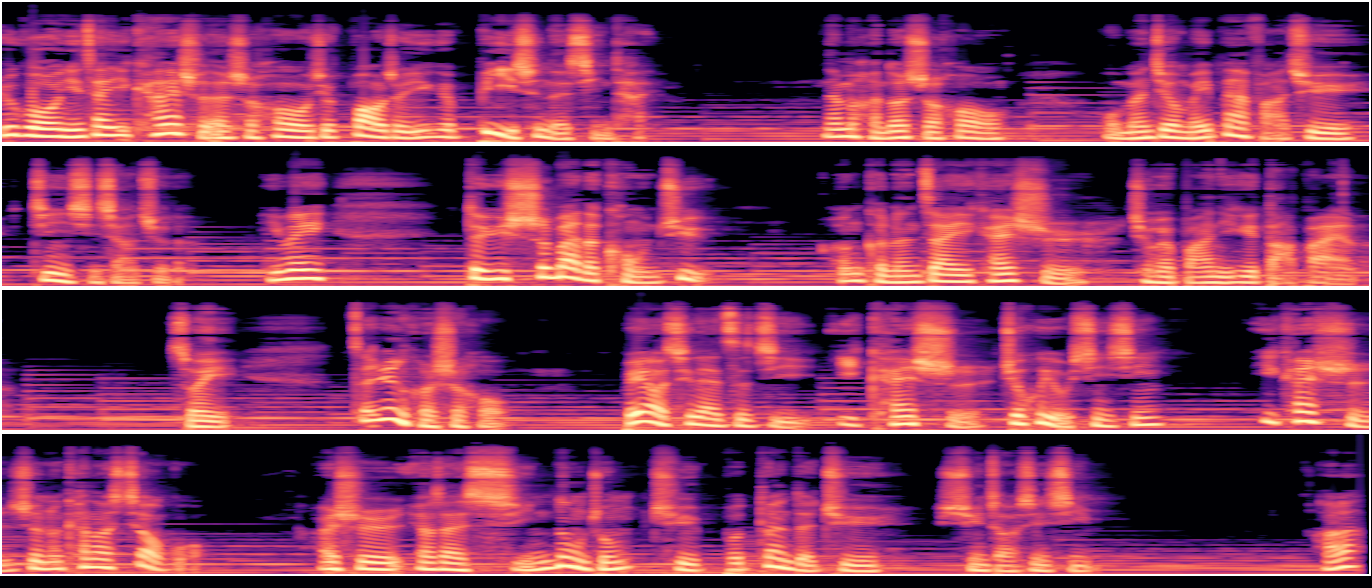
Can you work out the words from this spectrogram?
如果你在一开始的时候就抱着一个必胜的心态，那么很多时候我们就没办法去进行下去了，因为对于失败的恐惧，很可能在一开始就会把你给打败了。所以在任何时候，不要期待自己一开始就会有信心。一开始就能看到效果，而是要在行动中去不断的去寻找信心。好了，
